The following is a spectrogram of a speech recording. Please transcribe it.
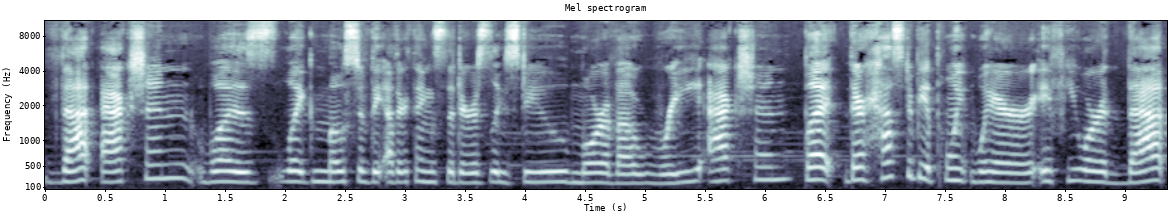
that action was, like most of the other things the Dursleys do, more of a reaction. But there has to be a point where if you are that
